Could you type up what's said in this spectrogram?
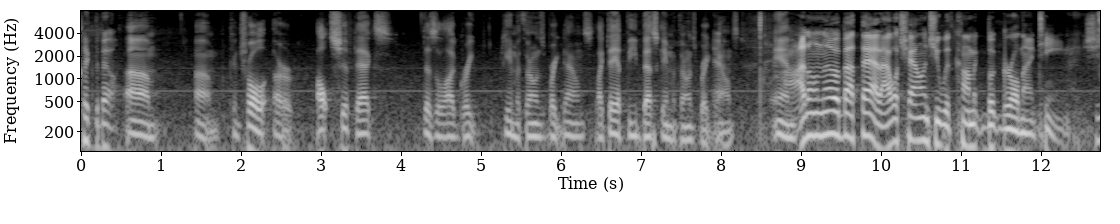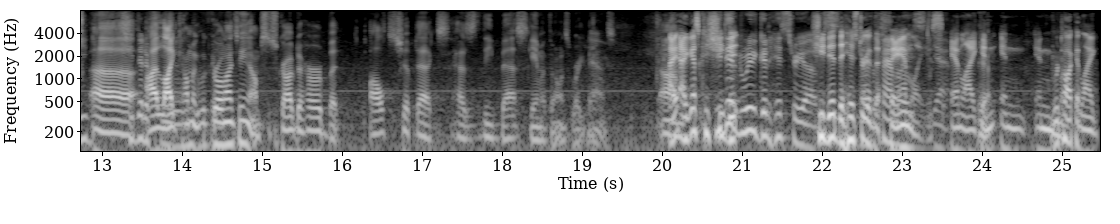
click the bell. um, um, Control or Alt Shift X does a lot of great Game of Thrones breakdowns. Like they have the best Game of Thrones breakdowns, and I don't know about that. I will challenge you with Comic Book Girl 19. She, uh, she did a I like Comic Book Girl 19. I'm subscribed to her, but Alt Shift X has the best Game of Thrones breakdowns. Um, I, I guess because She, she, did, did. really good history of. she did the history of of the, families, families, yeah. and like, Yeah. and, and and we're talking like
